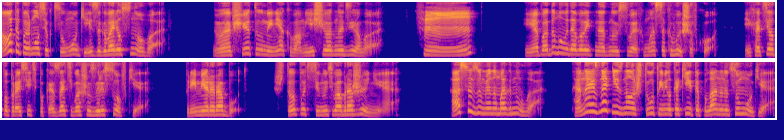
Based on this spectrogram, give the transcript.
Аота повернулся к Цумуке и заговорил снова. «Вообще-то у меня к вам еще одно дело». «Хм...» Я подумал добавить на одну из своих масок вышивку и хотел попросить показать ваши зарисовки, примеры работ, что подстегнуть воображение. Аса изумленно моргнула. Она и знать не знала, что ты имел какие-то планы на Цумуке.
